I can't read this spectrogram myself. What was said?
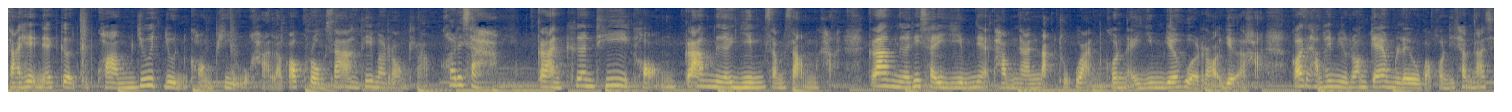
สาเหตุนี้เกิดจากความยืดหยุ่นของผิวค่ะ แล้วก็โครงสร้างที่มารองรับ ข้อที่ 3 การเคลื่อนที่ของกล้ามเนื้อยิ้มซ้ำๆค่ะ กล้ามเนื้อที่ใช้ยิ้มเนี่ยทำงานหนักทุกวัน คนไหนยิ้มเยอะหัวเราะเยอะค่ะ ก็จะทำให้มีร่องแก้มเร็วกว่าคนที่ทำหน้าเฉ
